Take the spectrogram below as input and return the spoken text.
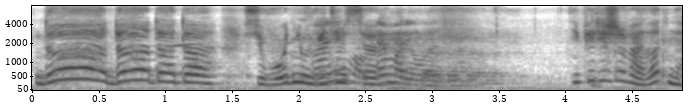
Да, да, да, да. Сегодня Звони вам, увидимся. да, Марина Владимировна? Не переживай, ладно?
